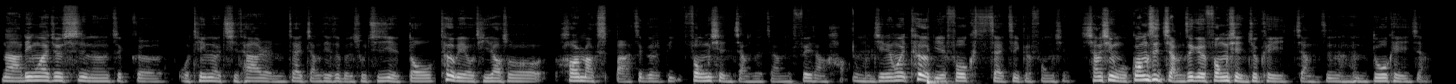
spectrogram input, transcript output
那另外就是呢，这个我听了其他人在讲解这本书，其实也都特别有提到说 Marks 把这个风险讲的讲的非常好。我们今天会特别 focus 在这个风险，相信我，光是讲这个风险就可以讲，真的很多可以讲。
